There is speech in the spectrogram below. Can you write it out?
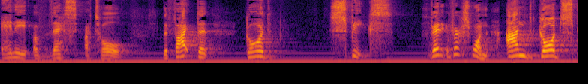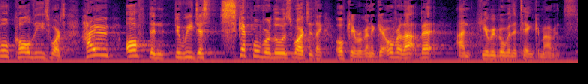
any of this at all. The fact that God speaks. Very, verse 1 And God spoke all these words. How often do we just skip over those words and think, okay, we're going to get over that bit, and here we go with the Ten Commandments?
